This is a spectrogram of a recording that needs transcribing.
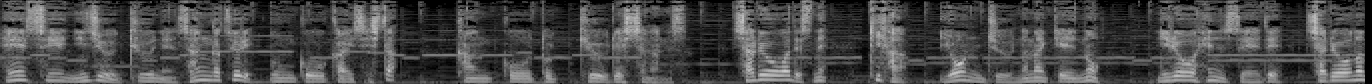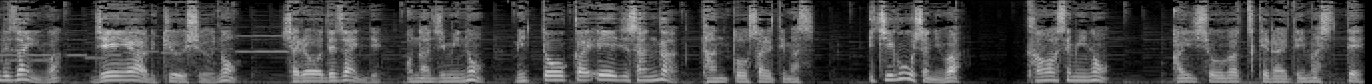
平成29年3月より運行を開始した観光特急列車なんです。車両はですね、キハ47系の2両編成で、車両のデザインは JR 九州の車両デザインでおなじみの三戸岡英二さんが担当されています。1号車にはカワセミの愛称が付けられていまして、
